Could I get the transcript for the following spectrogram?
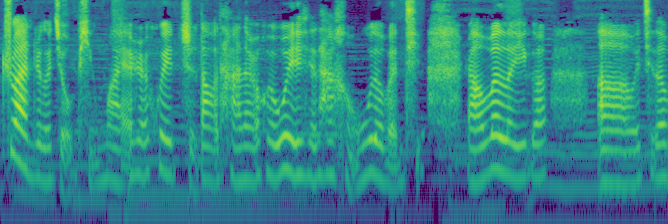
转这个酒瓶嘛，也是会指到他那儿，会问一些他很污的问题。然后问了一个。呃，我记得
